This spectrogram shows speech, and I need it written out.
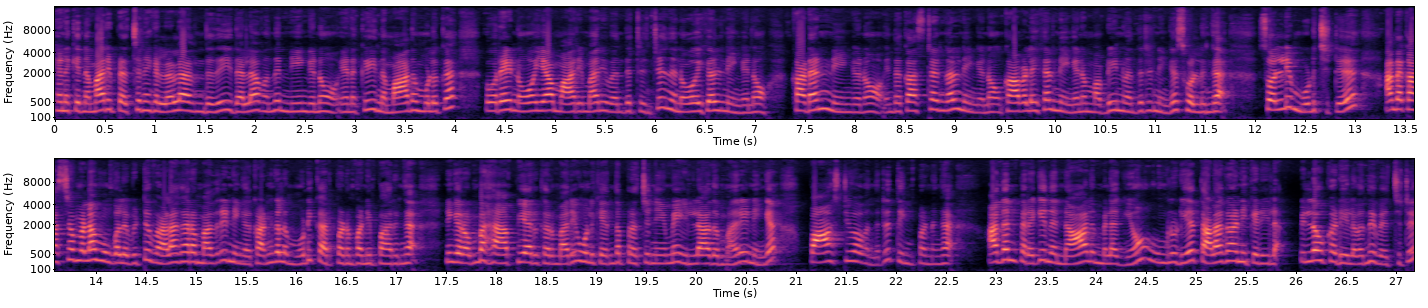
எனக்கு இந்த மாதிரி பிரச்சனைகள் எல்லாம் இருந்தது இதெல்லாம் வந்து நீங்கணும். எனக்கு இந்த மாதம் முழுக்க ஒரே நோயாக மாறி மாறி வந்துட்டு இருந்துச்சு இந்த நோய்கள் நீங்கணும் கடன் நீங்கணும் இந்த கஷ்டங்கள் நீங்கணும் கவலைகள் நீங்கணும் அப்படின்னு வந்துட்டு நீங்கள் சொல்லுங்கள் சொல்லி முடிச்சுட்டு அந்த கஷ்டமெல்லாம் உங்களை விட்டு விலகிற மாதிரி நீங்கள் கண்களை மூடி கற்பனை பண்ணி பாருங்கள் நீங்கள் ரொம்ப ஹாப்பியாக இருக்கிற மாதிரி உங்களுக்கு எந்த பிரச்சனையுமே இல்லாத மாதிரி நீங்கள் பாசிட்டிவாக வந்துட்டு திங்க் பண்ணுங்கள் அதன் பிறகு இந்த நாலு மிளகையும் உங்களுடைய தலகாணி கடியில் பில்லோ கடியில் வந்து வச்சுட்டு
